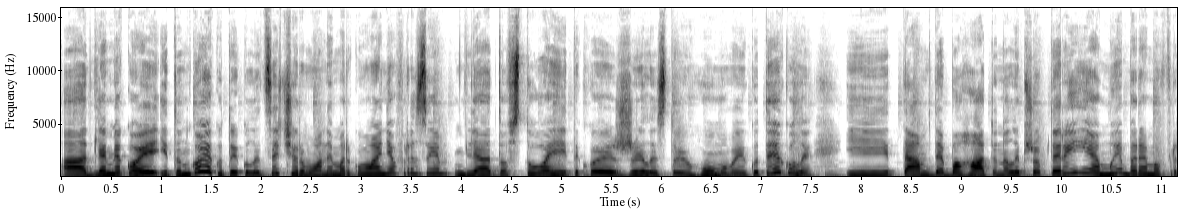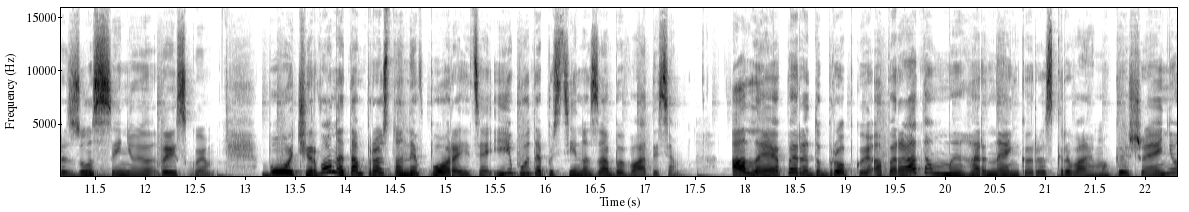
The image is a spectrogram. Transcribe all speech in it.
А для м'якої і тонкої кутикули це червоне маркування фрези. Для товстої, такої жилистої гумової кутикули, і там, де багато налипшого птеригія, ми беремо фрезу з синьою рискою. Бо червона там просто не впорається і буде постійно забиватися. Але перед обробкою апаратом ми гарненько розкриваємо кишеню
